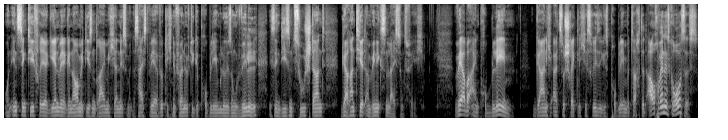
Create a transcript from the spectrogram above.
Und instinktiv reagieren wir genau mit diesen drei Mechanismen. Das heißt, wer wirklich eine vernünftige Problemlösung will, ist in diesem Zustand garantiert am wenigsten leistungsfähig. Wer aber ein Problem gar nicht als so schreckliches, riesiges Problem betrachtet, auch wenn es groß ist,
